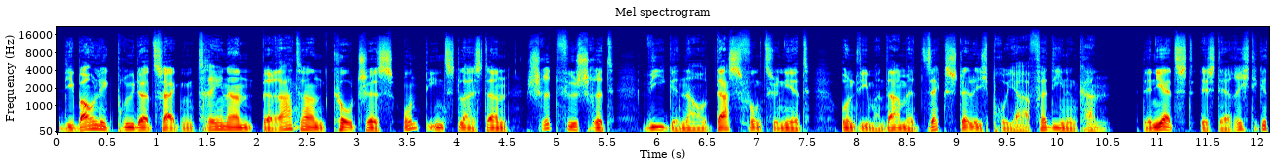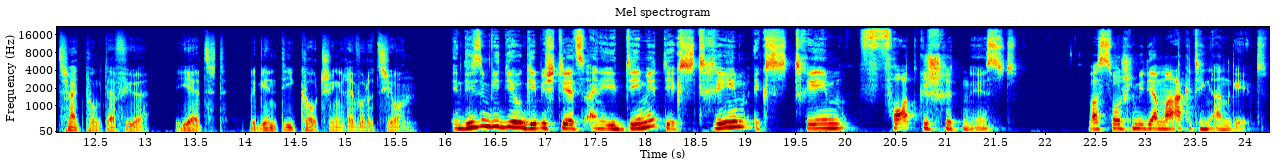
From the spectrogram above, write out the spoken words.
Die Baulig-Brüder zeigen Trainern, Beratern, Coaches und Dienstleistern Schritt für Schritt, wie genau das funktioniert und wie man damit sechsstellig pro Jahr verdienen kann. Denn jetzt ist der richtige Zeitpunkt dafür. Jetzt beginnt die Coaching-Revolution. In diesem Video gebe ich dir jetzt eine Idee mit, die extrem, extrem fortgeschritten ist, was Social Media Marketing angeht.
